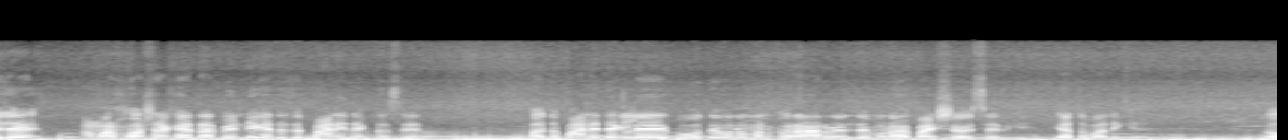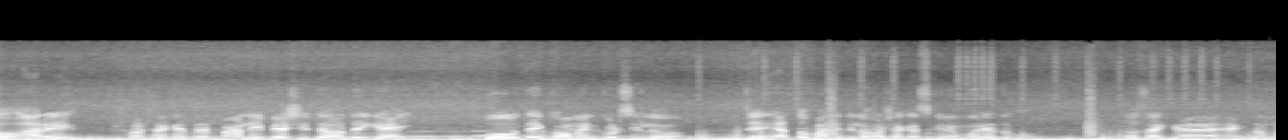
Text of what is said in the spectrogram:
এই যে আমার হসা খেত আর ভেন্ডি খেতে যে পানি দেখতেছে। হয়তো পানি দেখলে বহুতে অনুমান করে আর যে মনে হয় বাইশে হয়েছে আর কি, এত পানি খেয়ে। তো আর এই শশা খেতে পানি বেশি দেওয়া দিকে বহুতেই কমেন্ট করছিল যে এত পানি দিলে হসা গাছ কিনে মরে যাব। তো জায়গা একদম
